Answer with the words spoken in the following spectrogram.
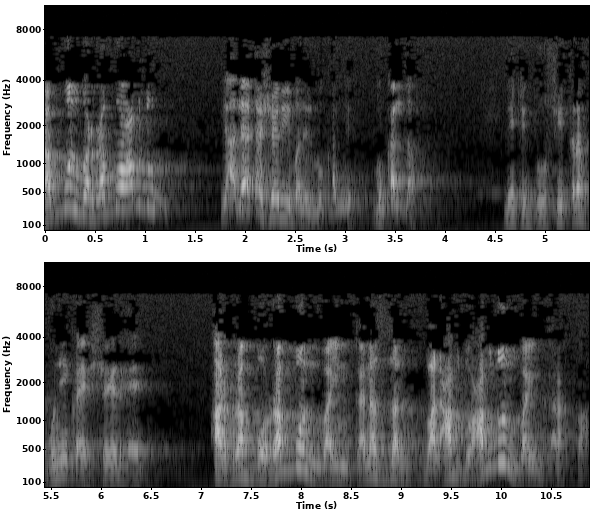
رب ال رب و عبد، یا لیتا شہری من المکلف، مکلف۔ لیکن دوسری طرف انہیں کا ایک شعر ہے۔ اور رب و رب و ان کا نزل و ابد ابد و ان کا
